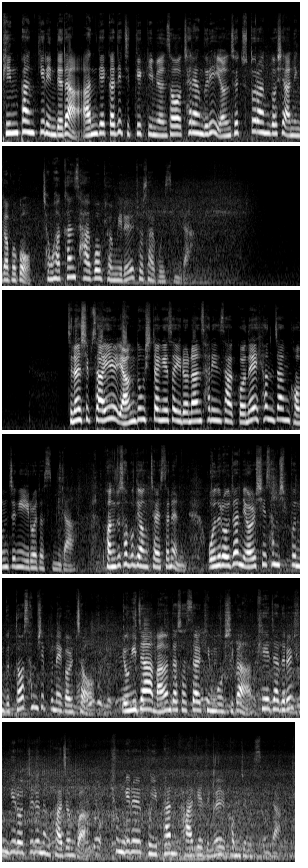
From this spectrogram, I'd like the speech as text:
빙판길인데다 안개까지 짙게 끼면서 차량들이 연쇄 추돌한 것이 아닌가 보고 정확한 사고 경위를 조사하고 있습니다. 지난 14일 양동시장에서 일어난 살인 사건의 현장 검증이 이루어졌습니다. 광주 서부경찰서는 오늘 오전 10시 30분부터 30분에 걸쳐 용의자 45살 김모 씨가 피해자들을 흉기로 찌르는 과정과 흉기를 구입한 가게 등을 검증했습니다.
